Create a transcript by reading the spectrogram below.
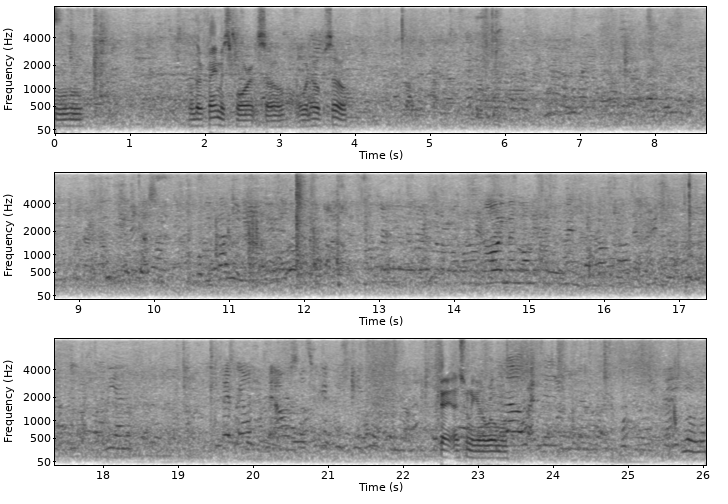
Mm-hmm. Well, they're famous for it, so I would hope so. Oh, il m'a demandé cette semaine. Oui, allô. But we only have an hour, so let's get these pizza. Okay, I just want to get a little more. Non, non,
